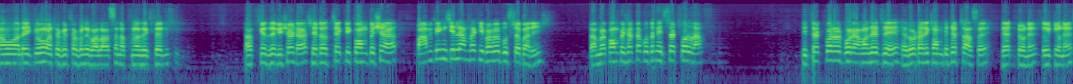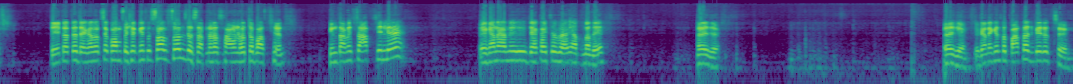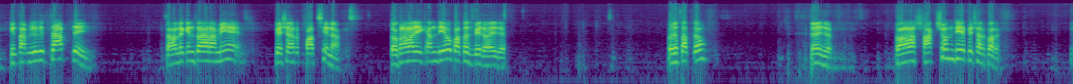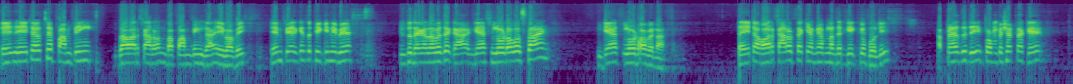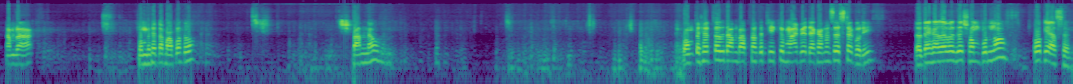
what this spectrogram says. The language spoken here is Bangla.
আসসালামু আলাইকুম, আশা করি সকলে ভালো আছেন, আপনারা দেখছেন আজকে যে বিষয়টা, সেটা হচ্ছে একটি কম্প্রেসার পাম্পিং দিলে আমরা কীভাবে বুঝতে পারি? তো আমরা কম্প্রেসারটা প্রথমে স্টার্ট করলাম। স্টার্ট করার পরে আমাদের যে রোটারি কম্প্রেসারটা আছে, দেড় টনের দুই টনের এটাতে দেখা যাচ্ছে কম্প্রেসার কিন্তু চল, চলতেছে, আপনারা সাউন্ড হতে পাচ্ছেন। কিন্তু আমি চাপ দিলে এখানে আমি দেখাইতে যাই আপনাদের। এই যে এই যে, এখানে কিন্তু বাতাস বেরোচ্ছে, কিন্তু আমি যদি চাপ দেই, তাহলে কিন্তু আর আমি প্রেশার পাচ্ছি না। তখন আমার এখান দিয়েও বাতাস বের হয় এই যে ওটা চাপ দাও। এই যে, তখন আমার সাকশন দিয়ে প্রেশার করে। এই এইটা হচ্ছে পাম্পিং যাওয়ার কারণ বা পাম্পিং যায় এইভাবেই এম্পিয়ার কিন্তু ঠিকই নিবে, কিন্তু দেখা যাবে যে গ্যাস লোড অবস্থায় গ্যাস লোড হবে না। তাই এটা হওয়ার কারণটা কি আমি আপনাদেরকে একটু বলি। আপনারা যদি কম্প্রেসারটাকে আমরা কম্প্রেসারটা মাপো তো। নাও। কম্প্রেসারটা যদি আমরা আপনাদেরকে একটু মাপে দেখানোর চেষ্টা করি, তো দেখা যাবে যে সম্পূর্ণ ওকে আছে।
